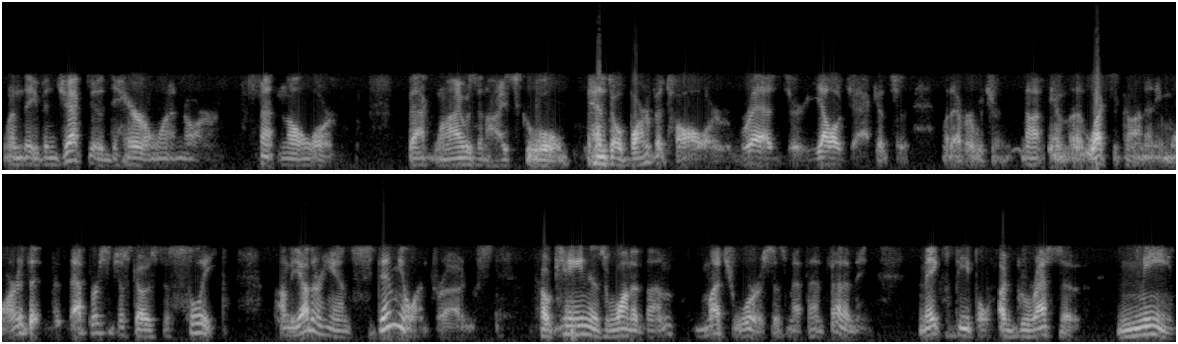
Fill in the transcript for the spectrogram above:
when they've injected heroin or fentanyl or back when I was in high school, pentobarbital or reds or yellow jackets or whatever, which are not in the lexicon anymore, that that person just goes to sleep. On the other hand, stimulant drugs, cocaine is one of them, much worse is methamphetamine, makes people aggressive, mean,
